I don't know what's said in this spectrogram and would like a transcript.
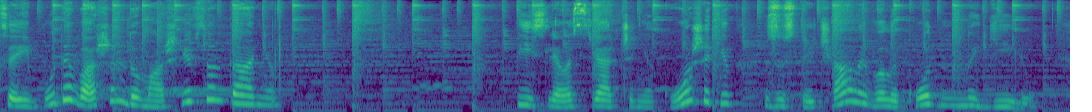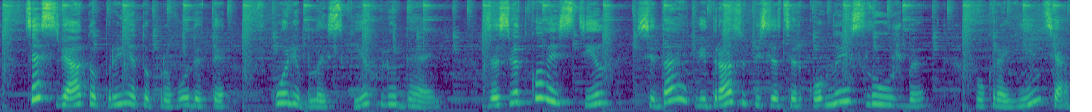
це і буде вашим домашнім завданням. Після освячення кошиків зустрічали Великодну неділю. Це свято прийнято проводити в колі близьких людей. За святковий стіл сідають відразу після церковної служби. Українця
